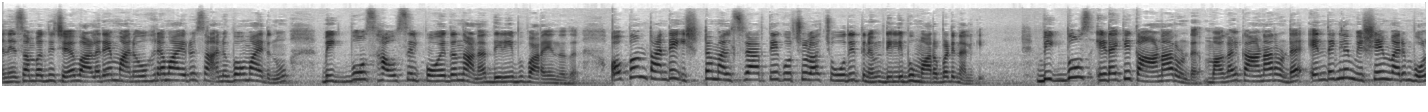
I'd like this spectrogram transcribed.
തന്നെ സംബന്ധിച്ച് വളരെ മനോഹരമായൊരു അനുഭവമായിരുന്നു ബിഗ് ബോസ് ഹൗസിൽ പോയതെന്നാണ് ദിലീപ് പറയുന്നത്. ഒപ്പം തന്റെ ഇഷ്ട മത്സരാർത്ഥിയെക്കുറിച്ചുള്ള ചോദ്യത്തിനും ദിലീപ് മറുപടി നൽകി. ബിഗ് ബോസ് ഇടയ്ക്ക് കാണാറുണ്ട് മകൾ കാണാറുണ്ട് എന്തെങ്കിലും വിഷയം വരുമ്പോൾ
